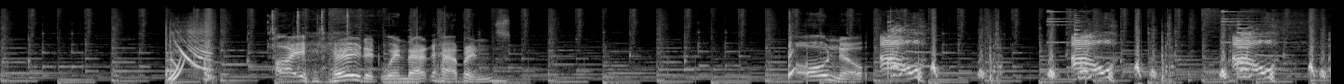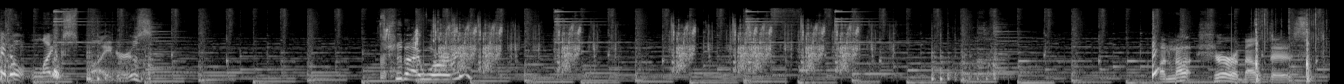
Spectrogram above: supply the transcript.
I hate it when that happens. Oh no. Ow! Ow! Ow! I don't like spiders. Should I worry? I'm not sure about this.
